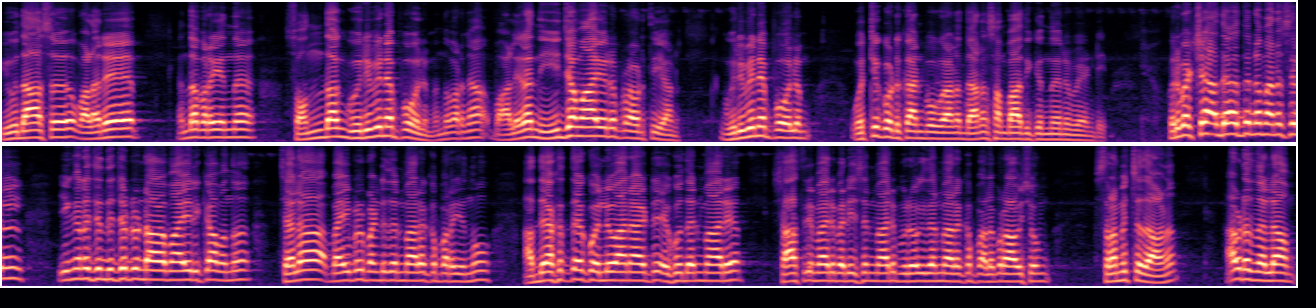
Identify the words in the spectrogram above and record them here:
യുദാസ് വളരെ എന്താ പറയുന്നത് സ്വന്തം ഗുരുവിനെ പോലും എന്ന് പറഞ്ഞാൽ വളരെ നീചമായൊരു പ്രവൃത്തിയാണ്. ഗുരുവിനെ പോലും ഒറ്റിക്കൊടുക്കാൻ പോവുകയാണ് ധനം സമ്പാദിക്കുന്നതിന് വേണ്ടി. ഒരുപക്ഷെ അദ്ദേഹത്തിന്റെ മനസ്സിൽ ഇങ്ങനെ ചിന്തിച്ചിട്ടുണ്ടാകുമായിരിക്കാമെന്ന് ചില ബൈബിൾ പണ്ഡിതന്മാരൊക്കെ പറയുന്നു. അദ്ദേഹത്തെ കൊല്ലുവാനായിട്ട് യഹൂദന്മാർ ശാസ്ത്രിമാർ പരീശന്മാർ പുരോഹിതന്മാരൊക്കെ പല പ്രാവശ്യവും ശ്രമിച്ചതാണ്. അവിടെ നിന്നെല്ലാം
